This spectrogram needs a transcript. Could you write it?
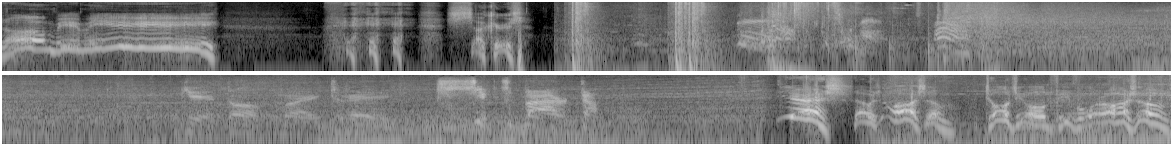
zombie me. Suckers. Get off my train. Shit, Sparta! Yes, that was awesome. Told you old people were awesome.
